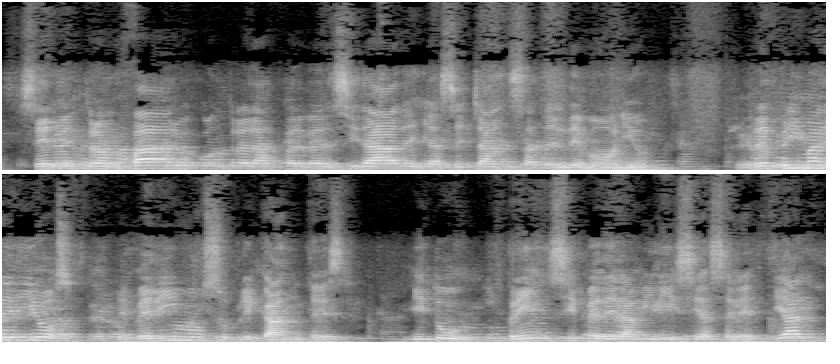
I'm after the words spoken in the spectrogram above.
Sé nuestro amparo contra las perversidades y acechanzas del demonio. Reprímale Dios, te pedimos suplicantes. Y tú, príncipe de la milicia celestial,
